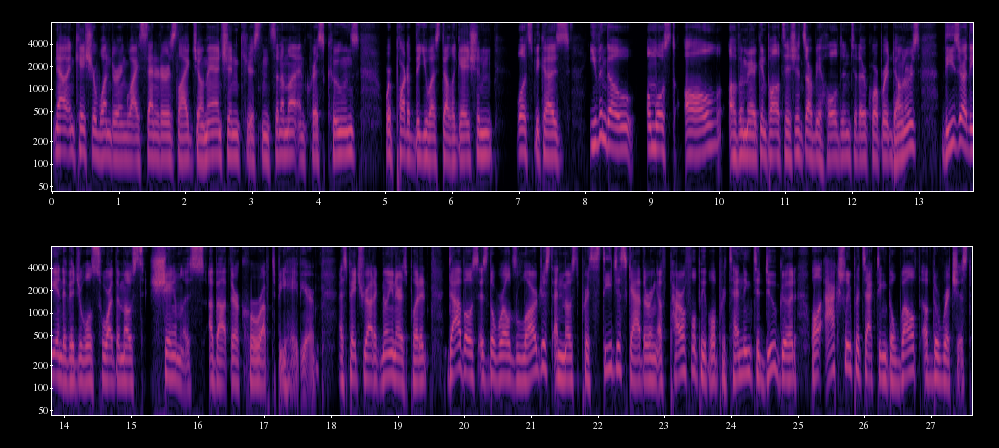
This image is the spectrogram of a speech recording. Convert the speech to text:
Now, in case you're wondering why senators like Joe Manchin, Kyrsten Sinema, and Chris Coons were part of the U.S. delegation, well, it's because even though almost all of American politicians are beholden to their corporate donors, these are the individuals who are the most shameless about their corrupt behavior. As Patriotic Millionaires put it, Davos is the world's largest and most prestigious gathering of powerful people pretending to do good while actually protecting the wealth of the richest.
